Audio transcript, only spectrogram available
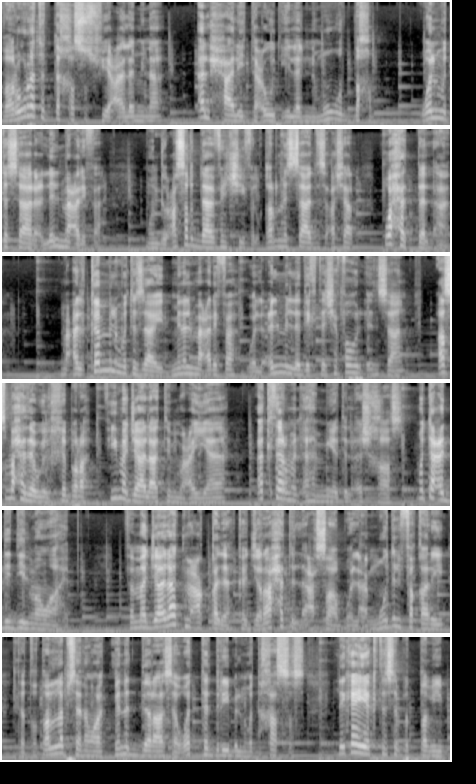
ضرورة التخصص في عالمنا الحالي تعود إلى النمو الضخم والمتسارع للمعرفة منذ عصر دافنشي في القرن السادس عشر وحتى الآن. مع الكم المتزايد من المعرفة والعلم الذي اكتشفه الإنسان أصبح ذوي الخبرة في مجالات معينة أكثر من أهمية الأشخاص متعددي المواهب فمجالات معقدة كجراحة الأعصاب والعمود الفقري تتطلب سنوات من الدراسة والتدريب المتخصص لكي يكتسب الطبيب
